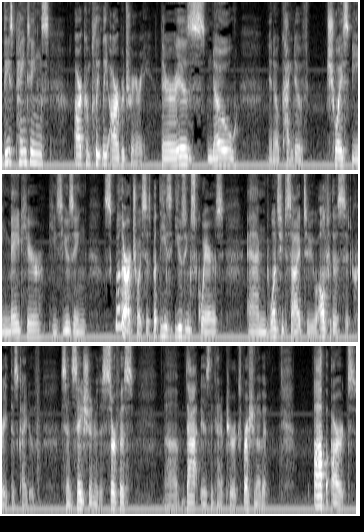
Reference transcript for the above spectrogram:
these paintings are completely arbitrary. There is no you know kind of choice being made here. He's using well, there are choices, but he's using squares, and once you decide to alter this, it create this kind of sensation or this surface. Uh, that is the kind of pure expression of it. Op art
